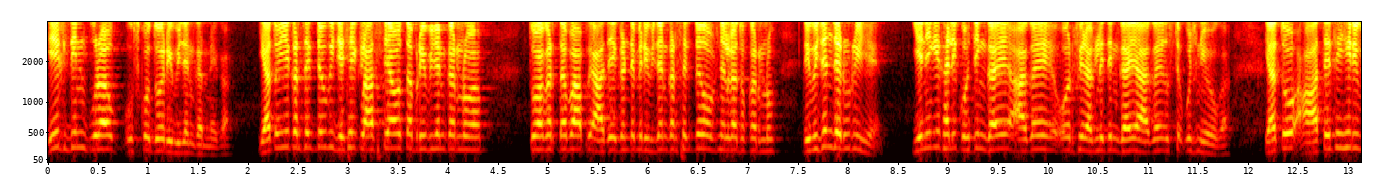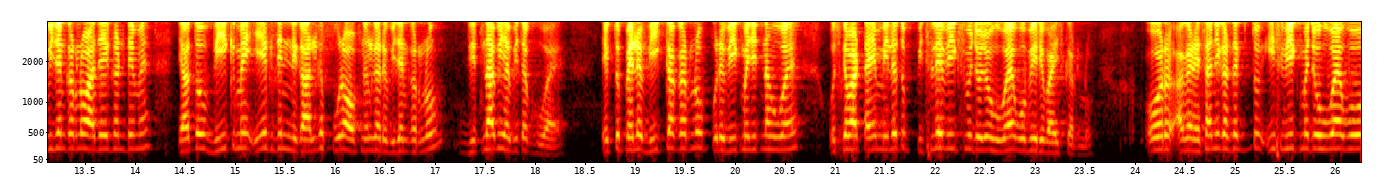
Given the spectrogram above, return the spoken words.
एक दिन पूरा उसको दो रिवीजन करने का। या तो ये कर सकते हो कि जैसे ही क्लास से आओ, तब रिवीजन कर लो आप। तो अगर तब आप आधे घंटे में रिवीजन कर सकते हो ऑप्शनल का तो कर लो। रिवीजन ज़रूरी है। ये नहीं कि खाली कोचिंग गए, आ गए और फिर अगले दिन गए, आ गए, उससे कुछ नहीं होगा। या तो आते से ही रिवीजन कर लो आधे एक घंटे में, या तो वीक में एक दिन निकाल के पूरा ऑप्शनल का रिवीजन कर लो, जितना भी अभी तक हुआ है। एक तो पहले वीक का कर लो, पूरे वीक में जितना हुआ है, उसके बाद टाइम मिले तो पिछले वीक्स में जो जो हुआ है, वो भी रिवाइज कर लो। और अगर ऐसा नहीं कर सकते तो इस वीक में जो हुआ है, वो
